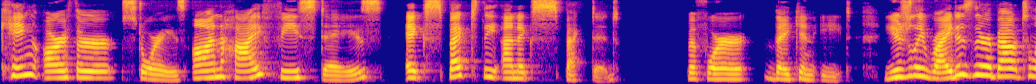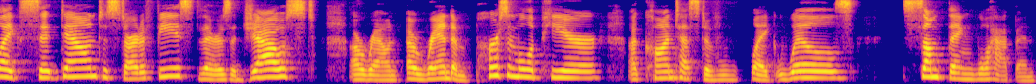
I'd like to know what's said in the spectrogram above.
King Arthur stories. On high feast days, expect the unexpected before they can eat. Usually, right as they're about to like sit down to start a feast, there's a joust around a random person will appear, a contest of like wills, something will happen.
